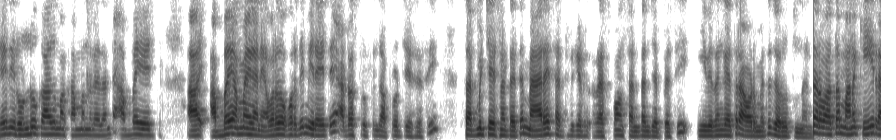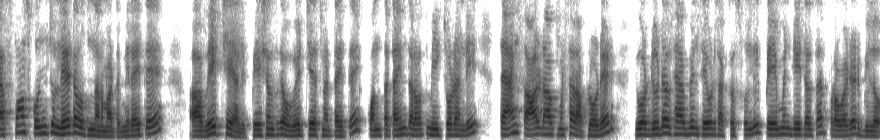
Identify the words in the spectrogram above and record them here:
లేదు ఈ రెండు కాదు మాకు సంబంధం లేదంటే అబ్బాయి ఆ అబ్బాయి అమ్మాయి కానీ ఎవరో ఒకరిది మీరైతే అడ్రస్ ప్రూఫ్ కింద అప్లోడ్ చేసేసి సబ్మిట్ చేసినట్టయితే మ్యారేజ్ సర్టిఫికేట్ రెస్పాన్స్ అంటే అని చెప్పేసి ఈ విధంగా అయితే రావడం అయితే జరుగుతుందండి. తర్వాత మనకి రెస్పాన్స్ కొంచెం లేట్ అవుతుంది అనమాట మీరైతే వెయిట్ చేయాలి. పేషెన్స్గా వెయిట్ చేసినట్టయితే కొంత టైం తర్వాత మీకు చూడండి thanks all documents are uploaded your details have been saved successfully payment details are provided below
